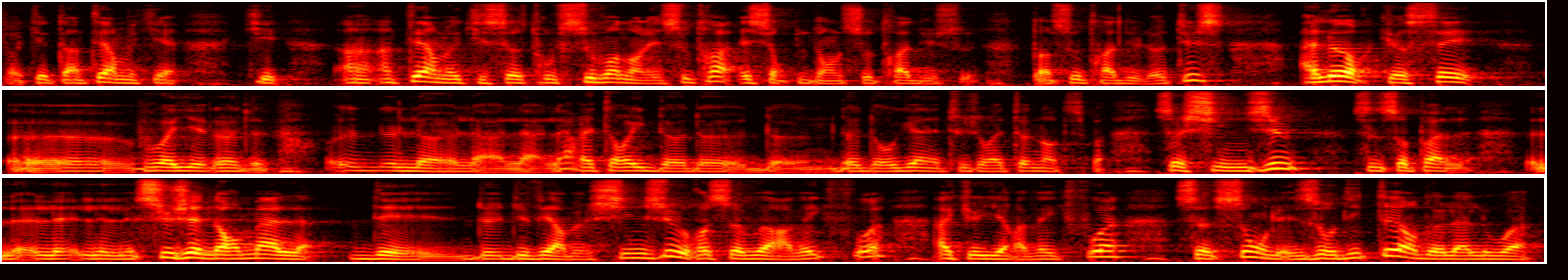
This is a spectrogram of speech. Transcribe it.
pas, qui est un terme qui, qui, un, terme qui se trouve souvent dans les sutras, et surtout dans le sutra du, dans le sutra du lotus, alors que c'est euh, vous voyez, la, rhétorique de, Dogen est toujours étonnante. Ce shinju, ce ne sont pas le, sujet normal du verbe shinju, recevoir avec foi, accueillir avec foi, ce sont les auditeurs de la loi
